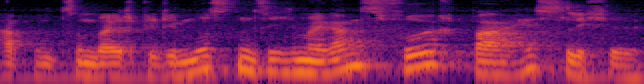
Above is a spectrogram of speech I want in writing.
hatten zum Beispiel, die mussten sich immer ganz furchtbar hässliche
